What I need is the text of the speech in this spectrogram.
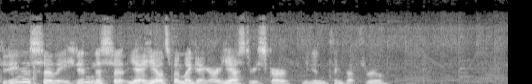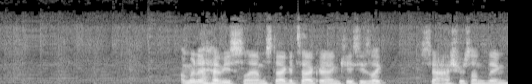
Did he necessarily? He didn't necessarily. Yeah, he outspent my Gengar. He has to be Scarf. He didn't think that through. I'm gonna heavy slam Stakataka in case he's like Sash or something.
